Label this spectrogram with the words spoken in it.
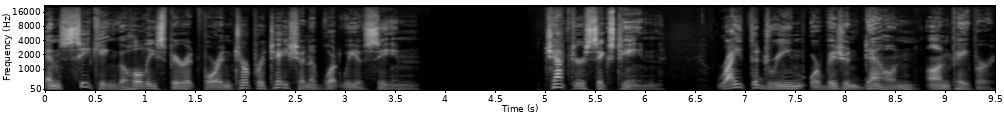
and seeking the Holy Spirit for interpretation of what we have seen. Chapter 16 Write the dream or vision down on paper.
